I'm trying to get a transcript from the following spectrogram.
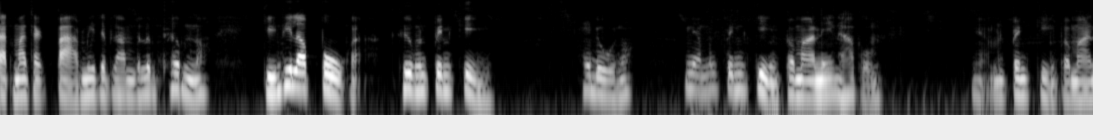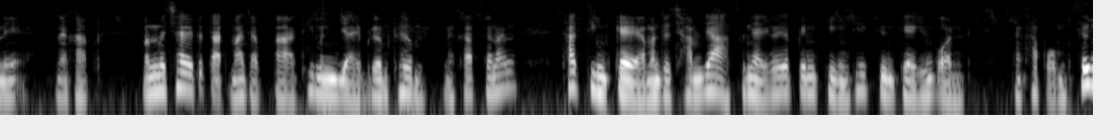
ตัดมาจากป่ามีแต่ลำเริ่มเทิมเนาะกิ่งที่เราปลูกอะคือมันเป็นกิ่งให้ดูเนาะเนี่ยมันเป็นกิ่งประมาณนี้นะครับผม เนี่ยมันเป็นกิ่งประมาณนี้นะครับ มันไม่ใช่ไปตัดมาจากป่าที่มันใหญ่เริ่มเทิมนะครับฉะนั้นถ้ากิ่งแก่มันจะช้ำยากส่วนใหญ่ก็จะเป็นกิ่งที่กิ่งแก่กิ่งอ่อนนะครับผมซึ่ง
